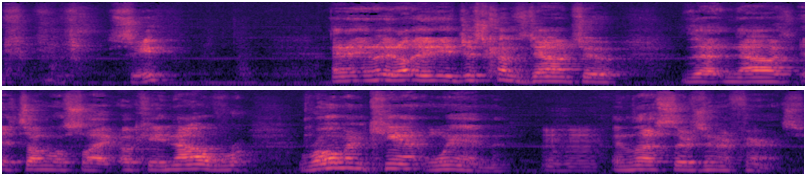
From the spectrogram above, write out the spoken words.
see, and it, it, it just comes down to that now it's, it's almost like okay now Roman can't win Mm-hmm. unless there's interference.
